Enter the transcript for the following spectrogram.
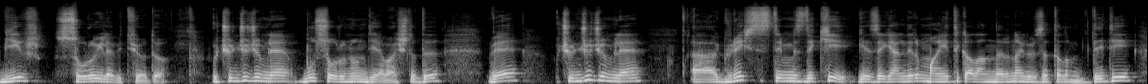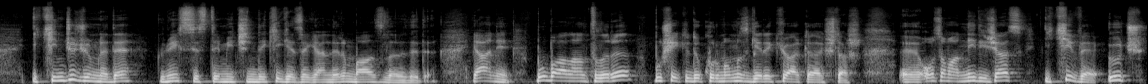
Bir soruyla bitiyordu. Üçüncü cümle bu sorunun diye başladı ve üçüncü cümle e, güneş sistemimizdeki gezegenlerin manyetik alanlarına göz atalım dedi. İkinci cümlede Güneş sistemi içindeki gezegenlerin bazıları dedi. Yani bu bağlantıları bu şekilde kurmamız gerekiyor arkadaşlar. Ee, o zaman ne diyeceğiz? 2 ve 3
